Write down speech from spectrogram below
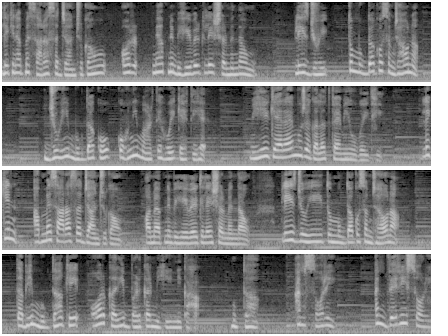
लेकिन अब मैं सारा सच जान चुका हूँ और मैं अपने बिहेवियर के लिए शर्मिंदा हूँ। प्लीज़ जूही, तुम मुग्धा को समझाओ ना। जूही मुग्धा को कोहनी मारते हुए कहती है, मिहिर कह रहा है मुझे गलत फहमी हो गई थी, लेकिन अब मैं सारा सच जान चुका हूँ और मैं अपने बिहेवियर के लिए शर्मिंदा हूँ। प्लीज़ जूही, तुम मुग्धा को समझाओ ना। तभी मुग्धा के और करीब बढ़कर मिहिर ने कहा, Mugdha I am sorry I am very sorry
